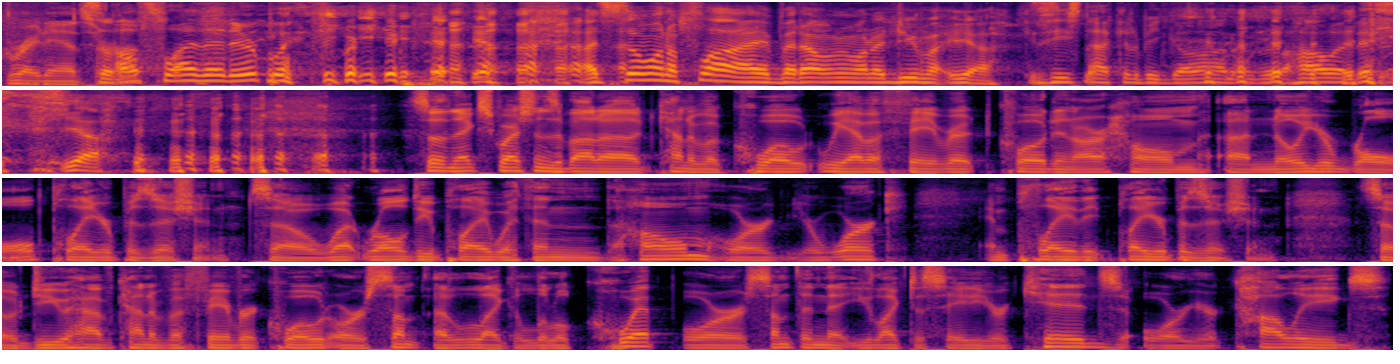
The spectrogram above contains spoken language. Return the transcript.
Great answer. I'll fly that airplane I'd still want to fly, but I don't want to do my yeah, because he's not going to be gone over the holidays. yeah. So the next question is about a kind of a quote. We have a favorite quote in our home: uh, "Know your role, play your position." So, what role do you play within the home or your work, and play the play your position? So, do you have kind of a favorite quote or some uh, like a little quip or something that you like to say to your kids or your colleagues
